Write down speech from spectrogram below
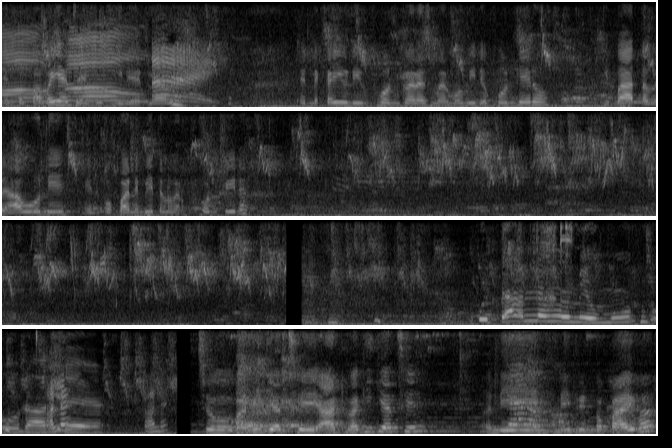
એને પપ્પા વયા જાય મૂકીને, એટલે હવે એટલે કયું નહીં ફોન કરે છે. મારા મમ્મીને ફોન કર્યો કે, બા, તમે આવો ને. એને પપ્પાને બે ત્રણ વાર ફોન કર્યા. જો વાગી ગયા છે, આઠ વાગી ગયા છે અને નૈત્રીન પપ્પા આવ્યા.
